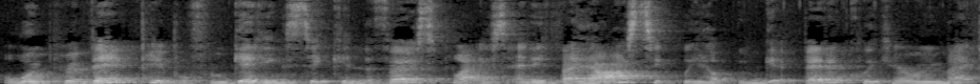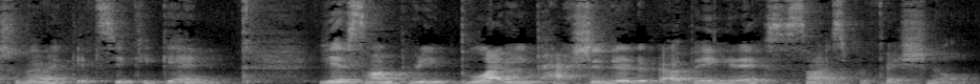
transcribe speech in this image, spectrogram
or we prevent people from getting sick in the first place. And if they are sick, we help them get better quicker and we make sure they don't get sick again yes, I'm pretty bloody passionate about being an exercise professional.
